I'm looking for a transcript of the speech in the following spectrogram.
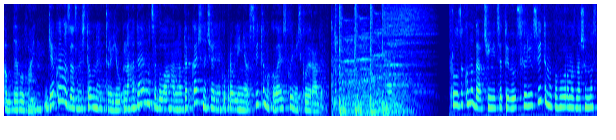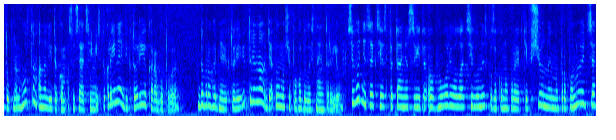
обдарувань. Дякуємо за змістовне інтерв'ю. Нагадаємо, це була Ганна Деркач, начальник управління освіти Миколаївської міської ради. Про законодавчі ініціативи у сфері освіти ми поговоримо з нашим наступним гостем, аналітиком Асоціації міст України Вікторією Карабутовою. Доброго дня, Вікторія Вікторівна. Дякуємо, що погодились на інтерв'ю. Сьогодні секція з питань освіти обговорювала цілу низку законопроєктів. Що ними пропонується?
